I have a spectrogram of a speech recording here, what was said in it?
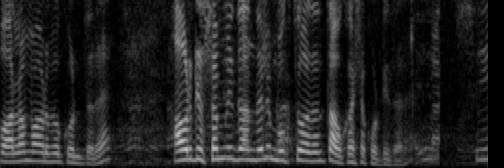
ಫಾಲೋ ಮಾಡಬೇಕು ಅಂತಾರೆ, ಅವ್ರಿಗೆ ಸಂವಿಧಾನದಲ್ಲಿ ಮುಕ್ತವಾದಂಥ ಅವಕಾಶ ಕೊಟ್ಟಿದ್ದಾರೆ. ಸಿ,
